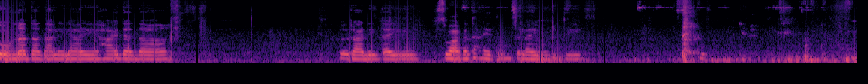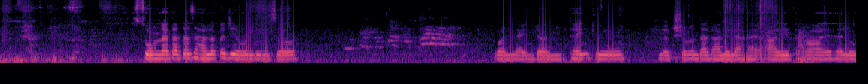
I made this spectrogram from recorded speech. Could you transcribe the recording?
सोमनाथ दादा आलेले आहे. हाय दादा. राणीताई स्वागत आहे तुमचं लाईव्ह वरती. सोमनाथ आता झालं का जेवण तुमचं? One like done thank you Laxman दादा आलेला आहे आहेत. हाय हॅलो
